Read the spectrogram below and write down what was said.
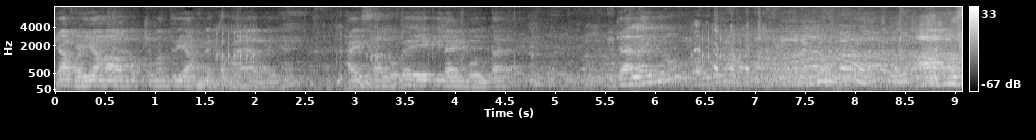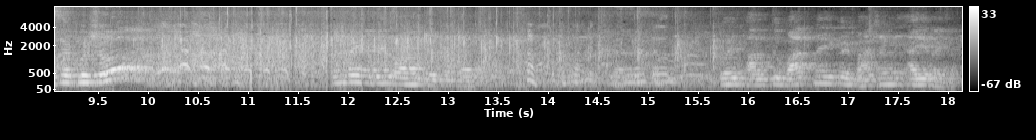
क्या बढ़िया मुख्यमंत्री आपने कमाया भाई है। ढाई साल हो गए, एक ही लाइन बोलता है। क्या लाइन है? आप मुझसे खुश हो। कोई फालतू बात नहीं, कोई भाषण नहीं। आइए भाई साहब।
